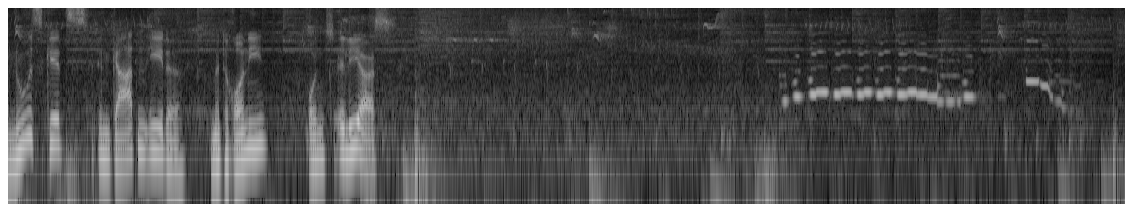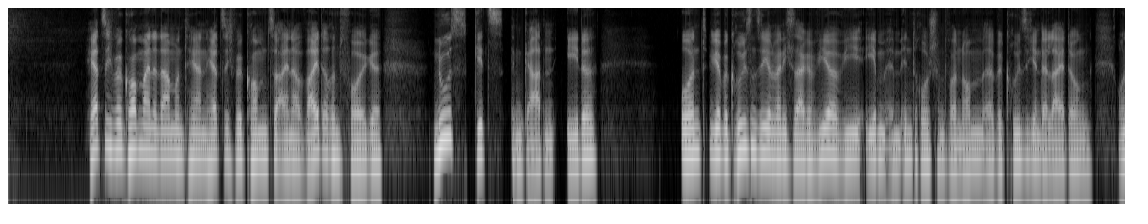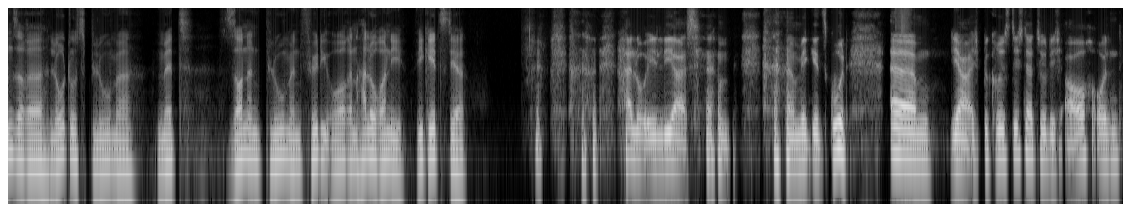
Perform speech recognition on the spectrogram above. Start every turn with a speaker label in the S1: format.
S1: New Skits in Garten Ede mit Ronny
S2: und Elias.
S1: Herzlich willkommen, meine Damen und Herren. Herzlich willkommen zu einer weiteren Folge New Skits in Garten Ede. Und wir begrüßen Sie, und wenn ich sage wir, wie eben im Intro schon vernommen, äh, begrüße ich in der Leitung unsere Lotusblume mit Sonnenblumen für die Ohren. Hallo Ronny, wie geht's dir?
S2: Hallo Elias, mir geht's gut. Ähm, ja, ich begrüße dich natürlich auch und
